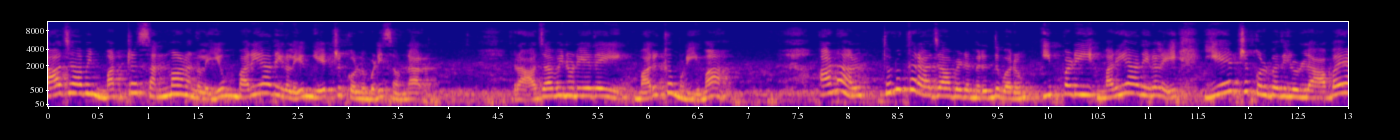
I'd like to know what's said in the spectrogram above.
ராஜாவின் மற்ற சன்மானங்களையும் மரியாதைகளையும் ஏற்றுக்கொள்ளும்படி சொன்னார். ராஜாவினுடையதை மறுக்க முடியுமா? ஆனால் துணுக்க ராஜாவிடமிருந்து வரும் இப்படி மரியாதைகளை ஏற்றுக்கொள்வதிலுள்ள அபாய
